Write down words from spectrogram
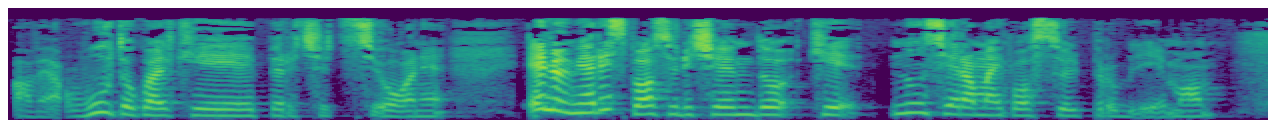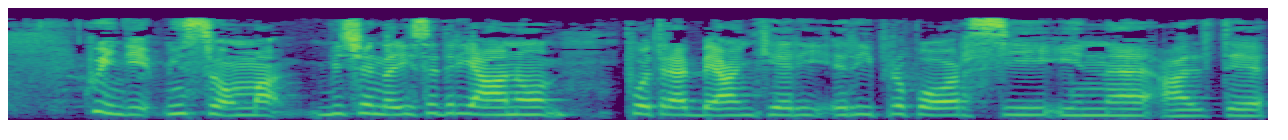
aveva avuto qualche percezione e lui mi ha risposto dicendo che non si era mai posto il problema. Quindi, insomma, vicenda di Sedriano potrebbe anche ri- riproporsi in alte,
